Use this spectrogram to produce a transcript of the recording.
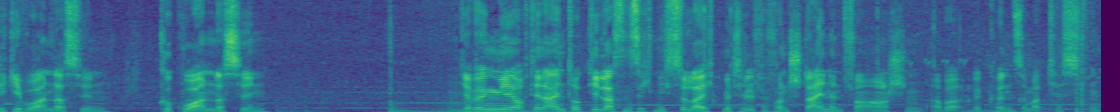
Bitte geh woanders hin. Guck woanders hin. Ich habe irgendwie auch den Eindruck, die lassen sich nicht so leicht mit Hilfe von Steinen verarschen. Aber wir können sie mal testen.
